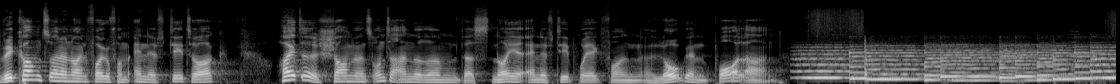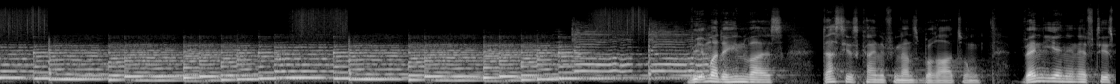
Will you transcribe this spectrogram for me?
Willkommen zu einer neuen Folge vom NFT Talk. Heute schauen wir uns unter anderem das neue NFT-Projekt von Logan Paul an. Wie immer der Hinweis, das hier ist keine Finanzberatung. Wenn ihr in NFTs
